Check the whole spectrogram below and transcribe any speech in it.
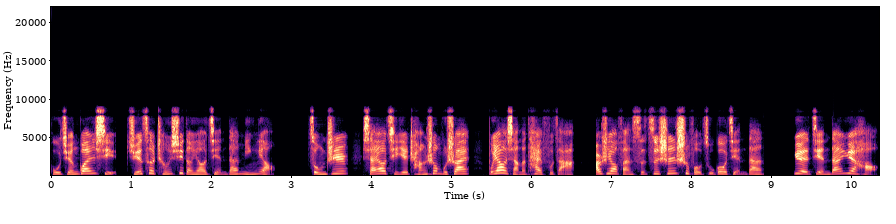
股权关系、决策程序等要简单明了。总之，想要企业长盛不衰，不要想得太复杂，而是要反思自身是否足够简单，越简单越好。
